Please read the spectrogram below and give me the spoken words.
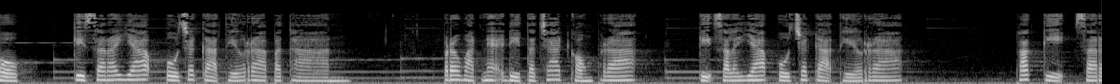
6. กิสรยะปูชกะเทราประทาน ประวัติในอดีตชาติของพระ กิสรยะปูชกะเทระพักกิสร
